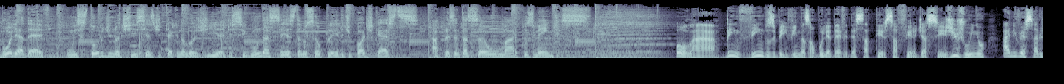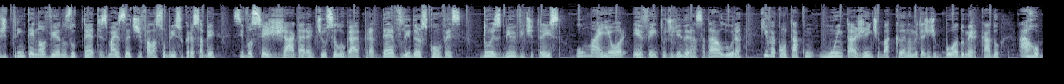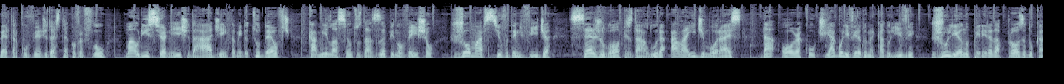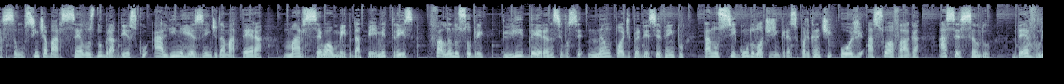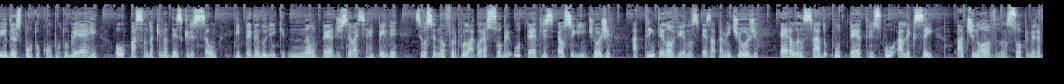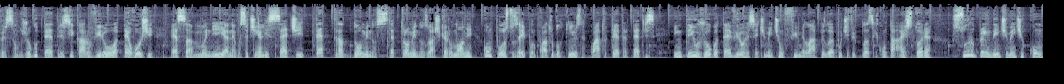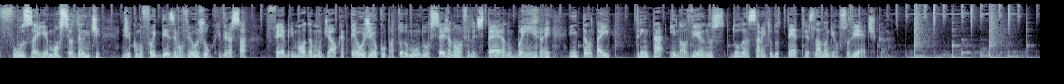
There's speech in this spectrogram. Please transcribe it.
Bolha Dev, um estouro de notícias de tecnologia de segunda a sexta no seu player de podcasts. Apresentação Marcos Mendes. Olá, bem-vindos e bem-vindas ao Bolha Dev dessa terça-feira, dia 6 de junho, aniversário de 39 anos do Tetris, mas antes de falar sobre isso, eu quero saber se você já garantiu seu lugar para Dev Leaders Conference 2023, o maior evento de liderança da Alura, que vai contar com muita gente bacana, muita gente boa do mercado, a Roberta Arcoverde da Stack Overflow, Maurício Anish da Adyen, também da True Delft, Camila Santos da Zup Innovation, Jomar Silva da Nvidia, Sérgio Lopes da Alura, Alaide Moraes da Oracle, Tiago Oliveira do Mercado Livre, Juliano Pereira da Prosa Educação, Cíntia Barcelos do Bradesco, Aline Rezende da Matera, Marcel Almeida da PM3, falando sobre liderança. Você não pode perder esse evento. Tá no segundo lote de ingresso, pode garantir hoje a sua vaga acessando devleaders.com.br ou passando aqui na descrição e pegando o link, não perde, você vai se arrepender se você não for por lá. Agora sobre o Tetris é o seguinte, hoje, há 39 anos exatamente hoje, era lançado o Tetris, o Alexei Patinov lançou a primeira versão do jogo Tetris, que claro virou até hoje essa mania, né? Você tinha ali sete tetradominos, tetrôminos, eu acho que era o nome, compostos aí por quatro bloquinhos, né? Quatro tetra Tetris. Em o jogo até virou recentemente um filme lá pelo Apple TV Plus que conta a história surpreendentemente confusa e emocionante de como foi desenvolver o jogo que virou essa febre moda mundial que até hoje ocupa todo mundo, seja numa fila de espera, num banheiro aí. Então tá aí 39 anos do lançamento do Tetris lá na União Soviética.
